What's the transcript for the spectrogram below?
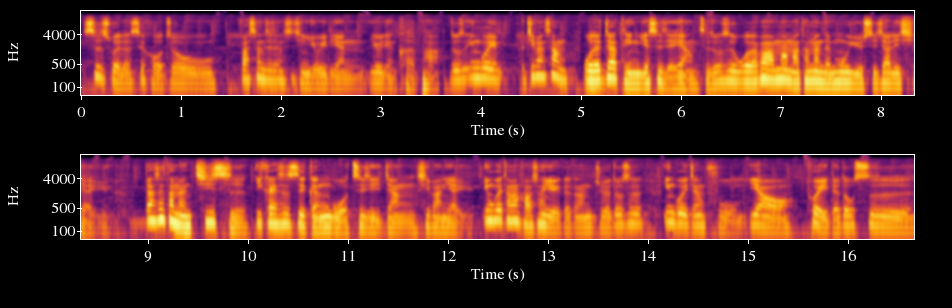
四岁的时候就发生这件事情，有一点有一点可怕，就是因为基本上我的家庭也是这样子，就是我的爸爸妈妈他们的母语是加利西亚语。但是他们其实一开始是跟我自己讲西班牙语，因为他们好像有一个感觉，都是英国政府要退的都是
